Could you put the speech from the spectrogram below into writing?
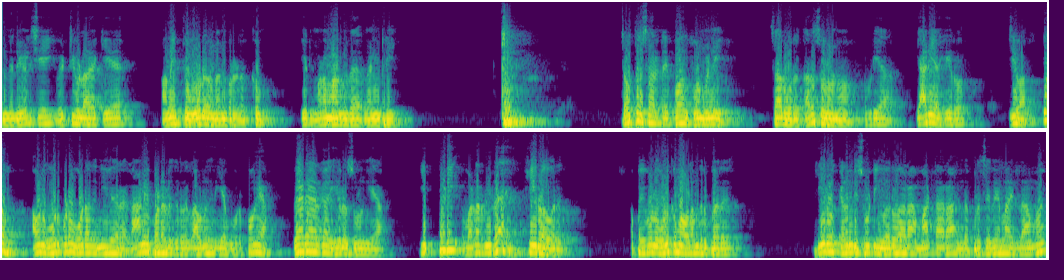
இந்த நிகழ்ச்சியை வெற்றியுள்ளாக்கிய அனைத்து ஊடக நண்பர்களுக்கும் என் மனமார்ந்த நன்றி. சௌத்ரி சார்கிட்ட எப்போது ஃபோன் பண்ணி சார் ஒரு கதை சொல்லணும். அப்படியா? யாரையா ஹீரோ ஜீவா. யோ அவனுக்கு ஒரு படம் ஓடாது நீ வேற. நானே படம் எடுக்கிறதில்ல அவனுக்கு ஐயா போங்கயா வேற யாருக்கா ஹீரோ சொல்லுங்கய்யா. இப்படி வளர்ந்த ஹீரோ அவர். அப்போ இவ்வளோ ஒழுக்கமாக வளர்ந்துருப்பாரு. ஹீரோ கிளம்பி ஷூட்டிங் வருவாரா மாட்டாரா இந்த பிரச்சனையெல்லாம் இல்லாமல்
